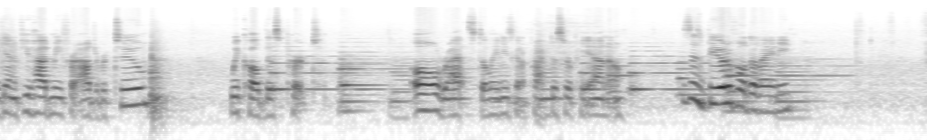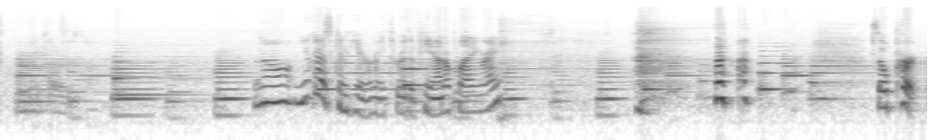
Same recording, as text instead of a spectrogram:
Again, if you had me for Algebra 2, we called this PERT. Oh, rats, Delaney's going to practice her piano. This is beautiful, Delaney. No, you guys can hear me through the piano playing, right? so PERT,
